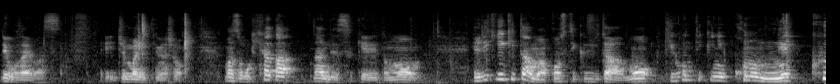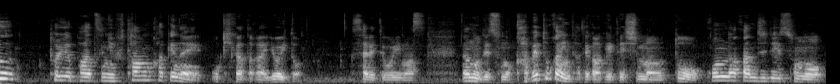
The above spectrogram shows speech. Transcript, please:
でございます。順番にいってみましょう。まず置き方なんですけれども、エレキギターもアコースティックギターも基本的にこのネックというパーツに負担をかけない置き方が良いとされております。なので、その壁とかに立てかけてしまうと、こんな感じでその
